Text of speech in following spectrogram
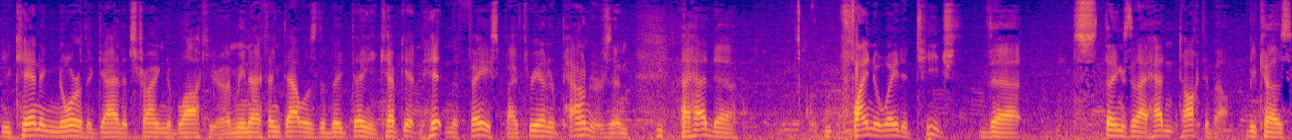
you can't ignore the guy that's trying to block you. I mean, I think that was the big thing. He kept getting hit in the face by 300 pounders, and I had to find a way to teach that things that I hadn't talked about because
